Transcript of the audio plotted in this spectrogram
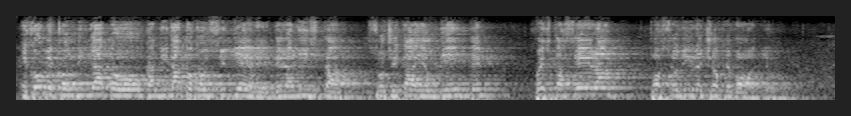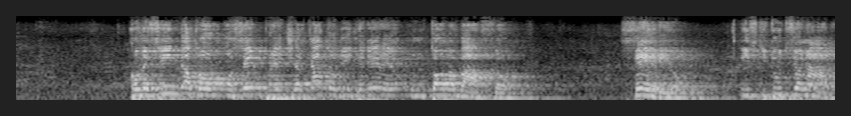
e come candidato, candidato consigliere della lista Società e Ambiente, questa sera posso dire ciò che voglio. Come sindaco ho sempre cercato di tenere un tono basso, serio, istituzionale,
